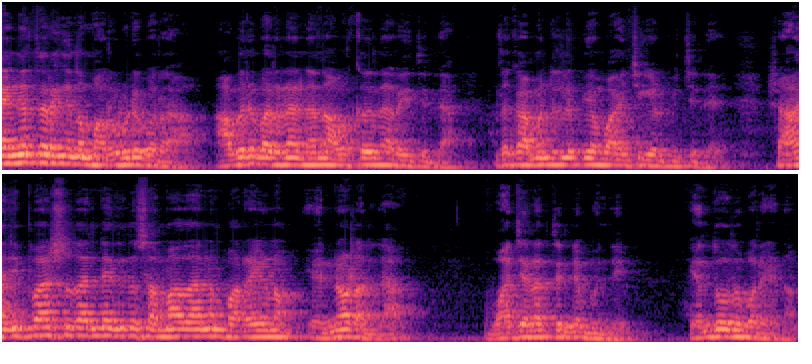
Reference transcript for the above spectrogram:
രംഗത്തിറങ്ങുന്ന മറുപടി പറ. അവർ പറഞ്ഞാൽ എന്നാന്ന് അവർക്ക് തന്നെ അറിയത്തില്ല. അത് കമന്റിൽ ഇപ്പം ഞാൻ വായിച്ച് കേൾപ്പിച്ചില്ലേ? ഷാജി പാഷ തന്നെ ഇതിന് സമാധാനം പറയണം എന്നോടല്ല വചനത്തിന്റെ മുന്നിൽ. എന്തോന്ന് പറയണം?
